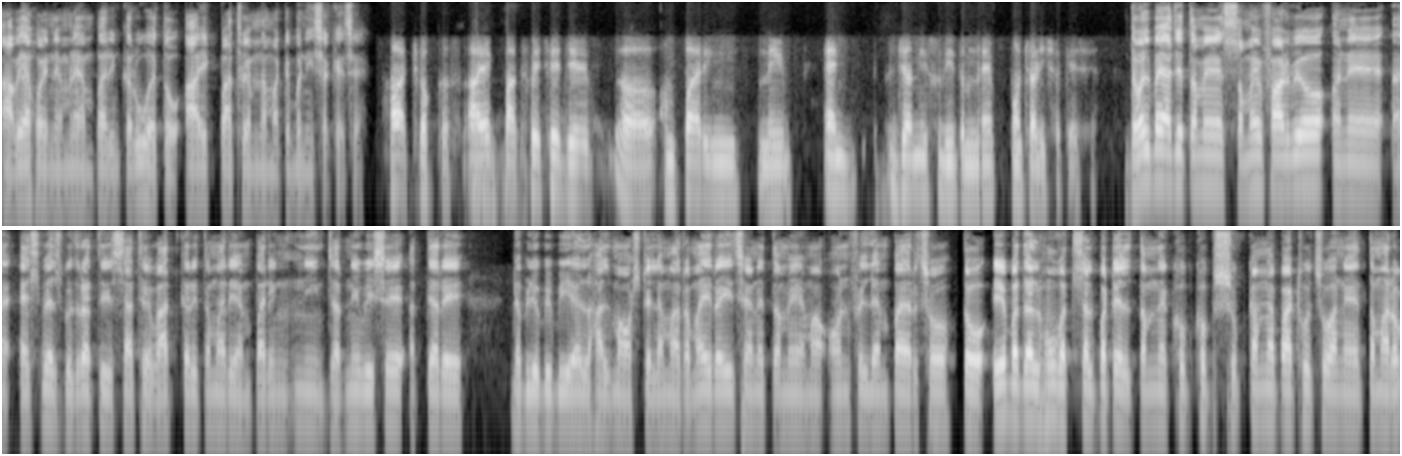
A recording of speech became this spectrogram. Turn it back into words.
આવ્યા હોય ને એમણે એમ્પાયરિંગ કરવું હોય તો આ એક પાથવે એમના માટે બની શકે છે. હા ચોક્કસ. આ એક પાથવે છે જે અમ્પાયરિંગ ને એન્ડ જર્ની સુધી તમને પહોંચાડી શકે છે. ધવલભાઈ આજે તમે સમય ફાળવ્યો અને એસબીએસ ગુજરાતી સાથે વાત કરી તમારી એમ્પાયરિંગની જર્ની વિશે. અત્યારે ડબ્લ્યુબીબીએલ હાલમાં ઓસ્ટ્રેલિયામાં રમાઈ રહી છે અને તમે એમાં ઓન ફિલ્ડ એમ્પાયર છો. તો એ બદલ હું વત્સલ પટેલ તમને ખૂબ ખૂબ શુભકામના પાઠવું છું અને તમારો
